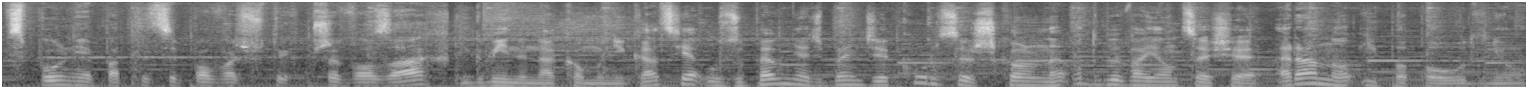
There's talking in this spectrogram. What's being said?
wspólnie partycypować w tych przewozach. Gminna komunikacja uzupełniać będzie kursy szkolne odbywające się rano i po południu.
